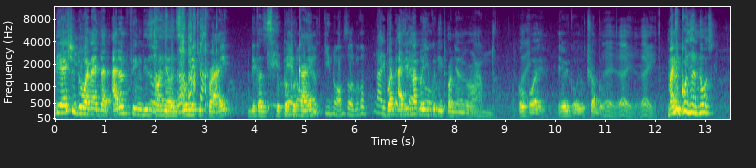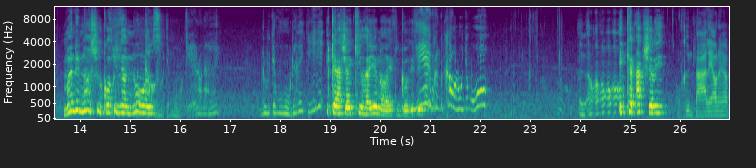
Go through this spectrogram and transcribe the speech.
Maybe I should do one like that. I don't think these onions will make you cry because it's the แน่ purple นอนครับ kind. กินหอมสดมันก็น่าจะเป็น But แบบ I นี้ did แหละ not know you could eat onion ง raw. ำ Oh boy, here we go. Look trouble. เอ้ยเอ้ยเอ้ย Man, it go in your nose. Man, the nose should go up in your เข้า nose. รูจมูกเจ๊แล้วนะเฮ้ยรูจมูกนะเฮ้ยเจ๊ It can actually kill her, you know, if it go. If เจ๊ it, มันเข้ารูจมูก เออเอาเอาเอาเอาเอา it can actually. เอาขึ้นตาแล้วนะครับ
